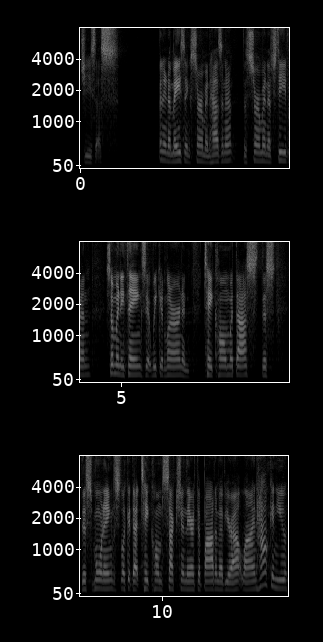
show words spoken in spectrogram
Jesus? Been an amazing sermon, hasn't it? The sermon of Stephen. So many things that we could learn and take home with us this, this morning. Let's look at that take home section there at the bottom of your outline. How can you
